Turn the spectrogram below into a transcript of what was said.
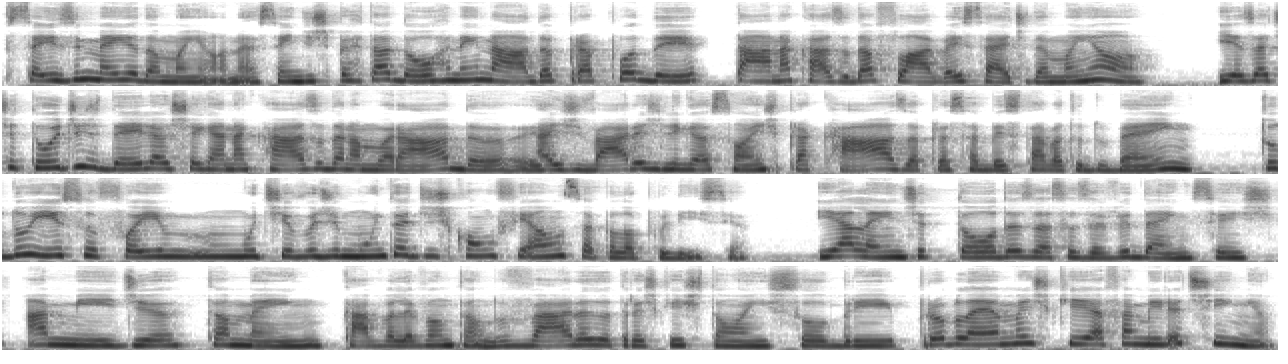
seis e meia da manhã, né, sem despertador nem nada para poder estar tá na casa da Flávia às sete da manhã. E as atitudes dele ao chegar na casa da namorada, as várias ligações para casa para saber se estava tudo bem, tudo isso foi motivo de muita desconfiança pela polícia. E além de todas essas evidências, a mídia também estava levantando várias outras questões sobre problemas que a família tinha.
